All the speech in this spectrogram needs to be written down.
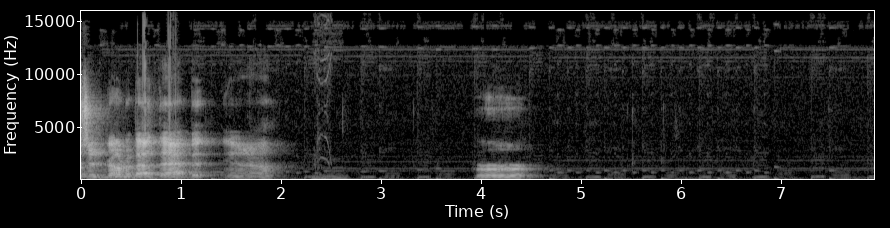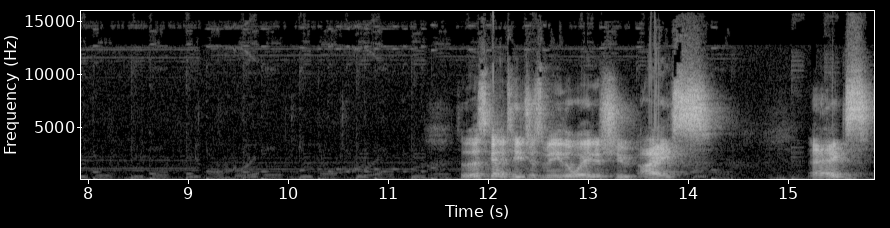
Should have known about that, but, you know. Brr. So this guy teaches me the way to shoot ice eggs.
